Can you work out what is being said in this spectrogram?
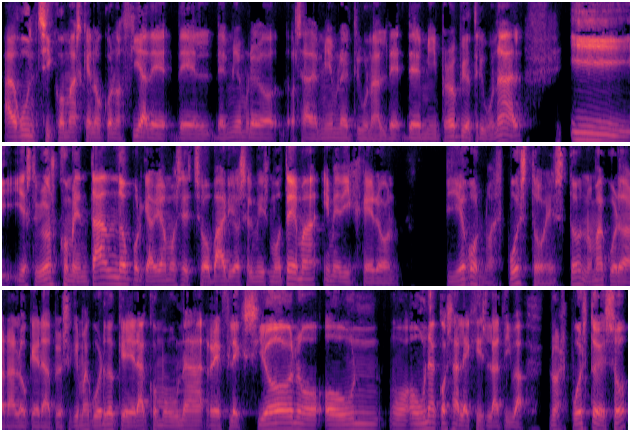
algún chico más que no conocía del miembro, o sea, del miembro del tribunal, de, mi propio tribunal, y, y estuvimos comentando porque habíamos hecho varios el mismo tema y me dijeron, Diego, ¿no has puesto esto? No me acuerdo ahora lo que era, pero sí que me acuerdo que era como una reflexión o, un, o una cosa legislativa. ¿No has puesto eso?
